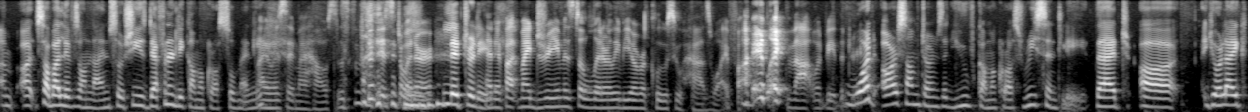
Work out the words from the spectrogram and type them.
um, uh, Sabah lives online, so she's definitely come across so many. I always say my house is, is Twitter. Literally. And if I, my dream is to literally be a recluse who has Wi-Fi, like that would be the dream. what are some terms that you've come across recently that uh, you're like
